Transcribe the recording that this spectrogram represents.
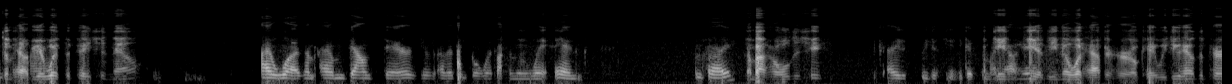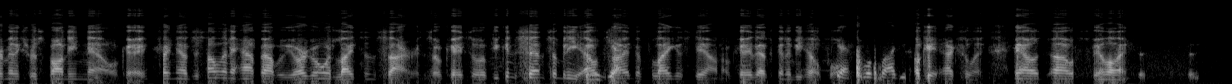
Let them help. You're with the patient now? I was. I'm, I'm downstairs. There's other people with me. Went in. I'm sorry. About how old is she? I just, we just need to get somebody you, out yeah, do you know what happened to her? Okay, we do have the paramedics responding now. Okay, right now just hour and a half out, but we are going with lights and sirens. Okay, so if you can send somebody outside to flag us down, okay, that's going to be helpful. Yes, we'll flag you. Okay, excellent. Now, uh, stay on the line.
